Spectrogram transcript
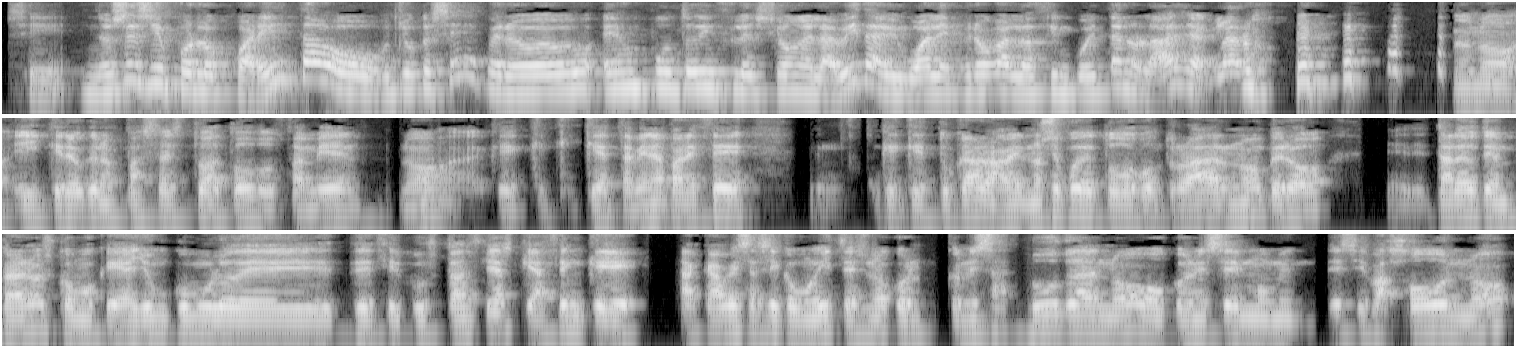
Sí, no sé si es por los 40 o yo qué sé, pero es un punto de inflexión en la vida. Igual espero que a los 50 no la haya, claro. No, no, y creo que nos pasa esto a todos también, ¿no? Que, también aparece que, tú, claro, a ver, no se puede todo controlar, ¿no? Pero eh, tarde o temprano es como que hay un cúmulo de, circunstancias que hacen que acabes así como dices, ¿no? Con, esas dudas, ¿no? O con ese momento, ese bajón, ¿no?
